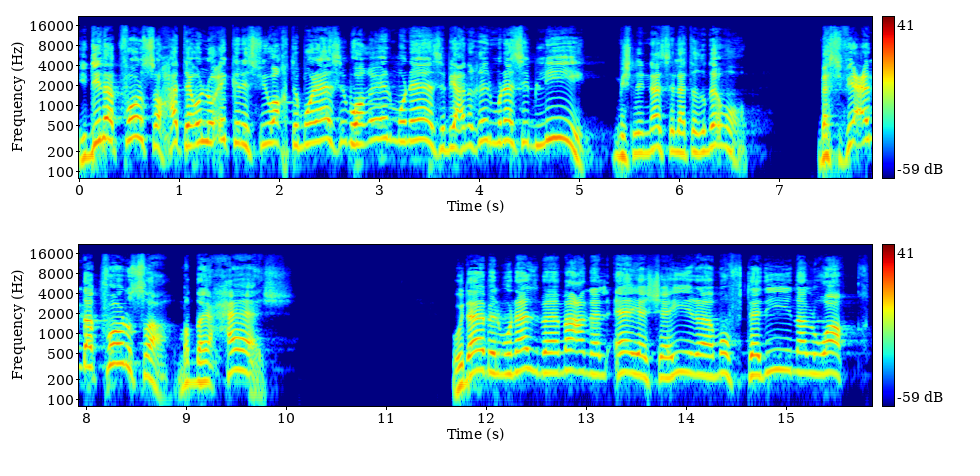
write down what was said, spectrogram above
يدي لك فرصة حتى يقول له اكرس في وقت مناسب وغير مناسب يعني غير مناسب ليك مش للناس اللي هتخدمهم بس في عندك فرصة ما تضيعهاش. وده بالمناسبة معنى الآية الشهيرة مفتدين الوقت.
